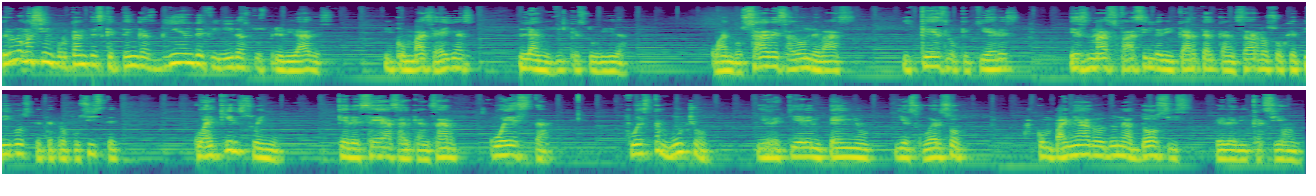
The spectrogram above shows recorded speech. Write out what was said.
pero lo más importante es que tengas bien definidas tus prioridades y con base a ellas planifiques tu vida. Cuando sabes a dónde vas y qué es lo que quieres, es más fácil dedicarte a alcanzar los objetivos que te propusiste. Cualquier sueño que deseas alcanzar cuesta, cuesta mucho y requiere empeño y esfuerzo acompañado de una dosis de dedicación.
